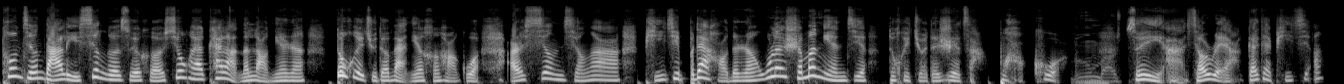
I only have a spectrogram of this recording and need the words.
通情达理、性格随和、胸怀开朗的老年人都会觉得晚年很好过，而性情啊、脾气不太好的人，无论什么年纪都会觉得日子不好过。所以啊，小蕊啊，改改脾气啊。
